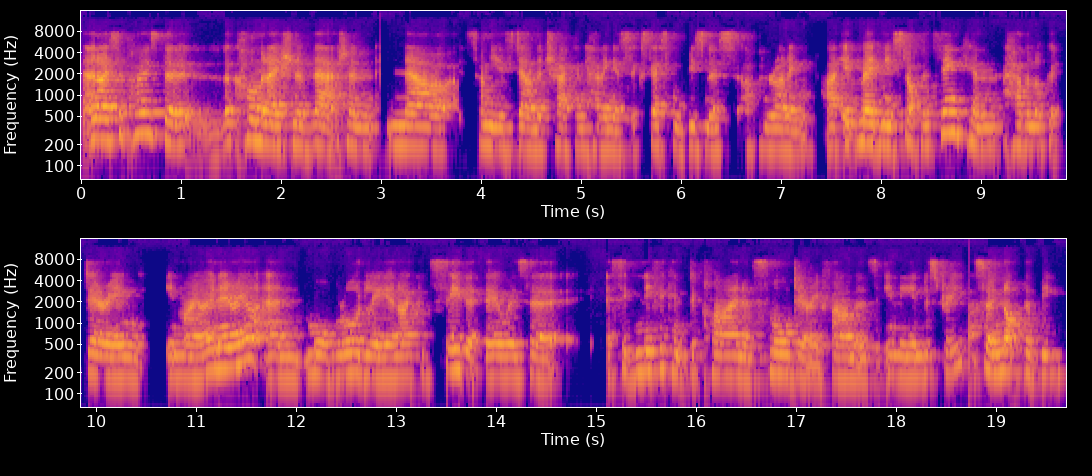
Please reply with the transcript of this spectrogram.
And I suppose the the culmination of that and now some years down the track and having a successful business up and running, uh, it made me stop and think and have a look at dairying in my own area and more broadly. And I could see that there was a, a significant decline of small dairy farmers in the industry. So not the big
